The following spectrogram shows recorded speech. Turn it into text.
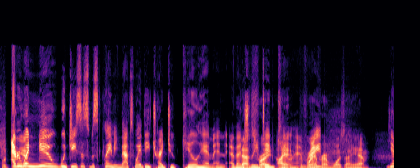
well, yeah. Everyone knew what Jesus was claiming. That's why they tried to kill him and eventually right. did kill I, him. I Right? was I am. Yeah.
